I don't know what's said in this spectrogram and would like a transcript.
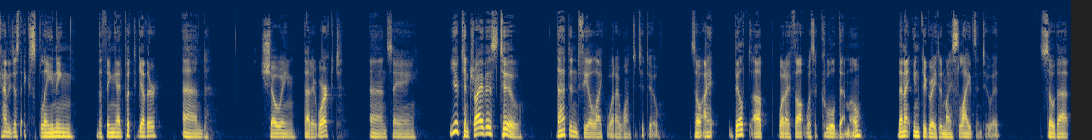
kind of just explaining the thing I'd put together and showing that it worked and saying, you can try this too. That didn't feel like what I wanted to do. So I built up what I thought was a cool demo. Then I integrated my slides into it so that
